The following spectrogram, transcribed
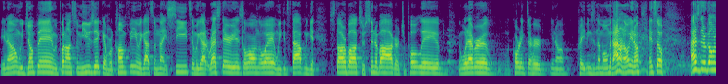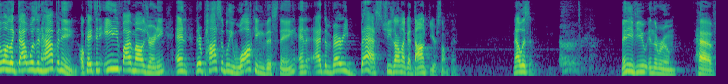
you know, and we jump in, and we put on some music, and we're comfy, and we got some nice seats, and we got rest areas along the way, and we can stop and we get Starbucks or Cinnabon or Chipotle and whatever, according to her, you know, cravings in the moment. I don't know, you know. And so as they're going along, like that wasn't happening. Okay, it's an 85 mile journey, and they're possibly walking this thing, and at the very best, she's on like a donkey or something. Now, listen, many of you in the room have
